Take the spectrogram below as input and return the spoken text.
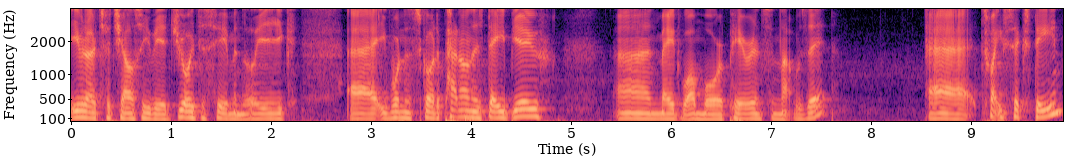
even though it's for Chelsea, it'll be a joy to see him in the league. Uh, he won and scored a pen on his debut and made one more appearance, and that was it. Uh, 2016,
